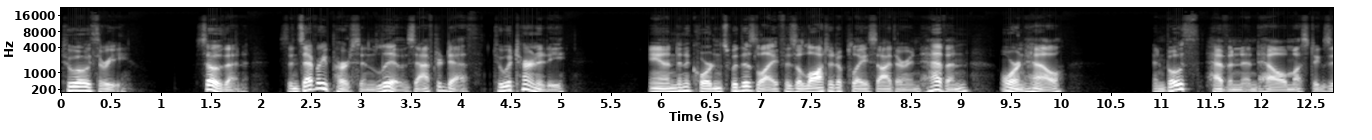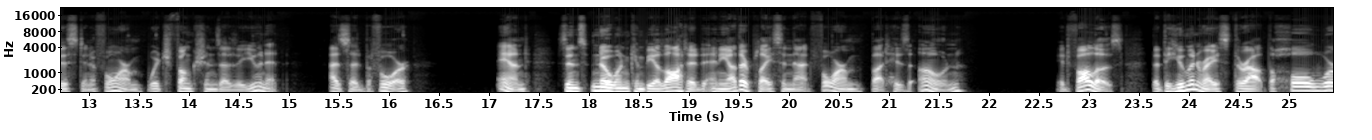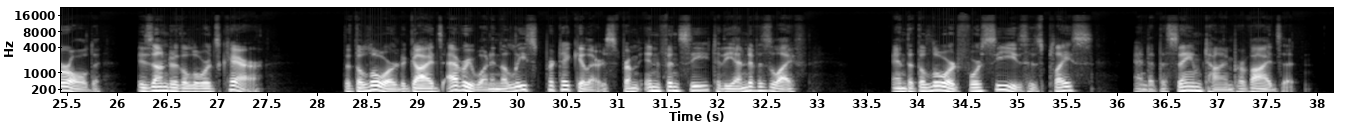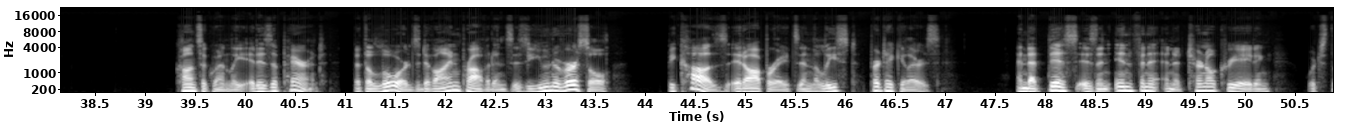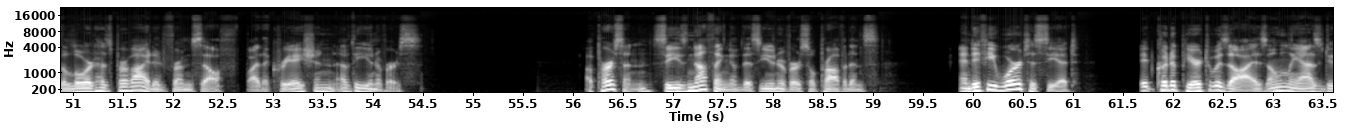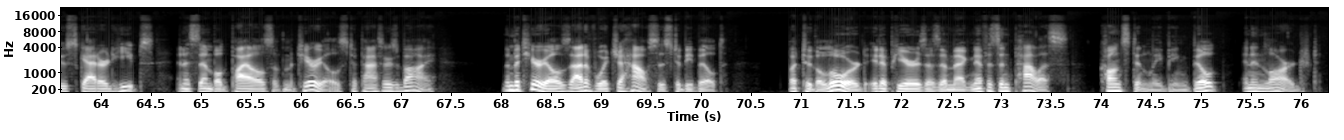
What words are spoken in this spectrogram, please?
203. So then, since every person lives after death to eternity, and in accordance with his life is allotted a place either in heaven or in hell, and both heaven and hell must exist in a form which functions as a unit, as said before, and since no one can be allotted any other place in that form but his own, it follows that the human race throughout the whole world is under the Lord's care, that the Lord guides everyone in the least particulars from infancy to the end of his life, and that the Lord foresees his place and at the same time provides it. Consequently, it is apparent that the Lord's divine providence is universal because it operates in the least particulars, and that this is an infinite and eternal creating which the Lord has provided for himself by the creation of the universe. A person sees nothing of this universal providence, and if he were to see it, it could appear to his eyes only as do scattered heaps and assembled piles of materials to passers by, the materials out of which a house is to be built. But to the Lord it appears as a magnificent palace, constantly being built and enlarged.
